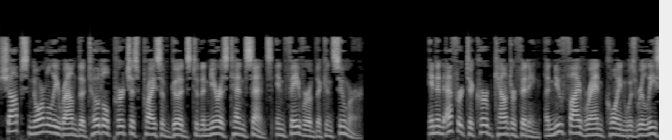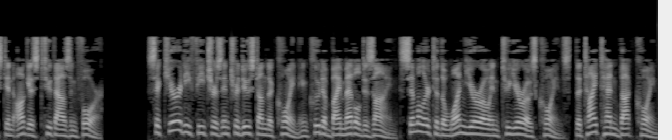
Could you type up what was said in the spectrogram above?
Shops normally round the total purchase price of goods to the nearest 10 cents in favor of the consumer. In an effort to curb counterfeiting, a new 5 rand coin was released in August 2004. Security features introduced on the coin include a bimetal design similar to the 1 euro and 2 euros coins, the Thai 10 baht coin,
